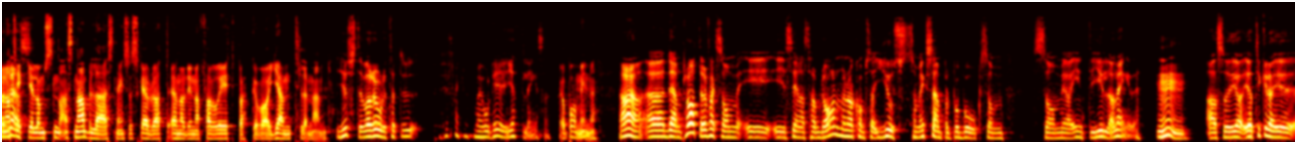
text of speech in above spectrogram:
en har läst- artikel om sna- snabbläsning så skrev du att en av dina favoritböcker var Gentlemen. Just det, vad roligt att du... Hur fan kan du komma ihåg det? Det är ju jättelänge sedan. Jag har bra minne. Ja, ja. eh, Den pratade jag faktiskt om i, i senast häromdagen med några kompisar just som exempel på bok som, som jag inte gillar längre. Mm. Alltså jag, jag tycker det är ju,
